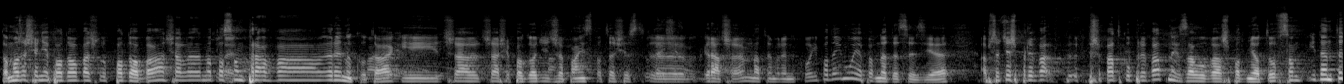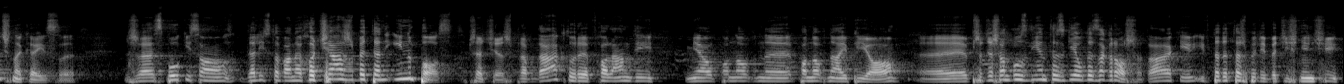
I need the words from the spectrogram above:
To może się nie podobać lub podobać, ale no to są prawa rynku, tak? I trzeba, trzeba się pogodzić, że państwo też jest e, graczem na tym rynku i podejmuje pewne decyzje. A przecież w przypadku prywatnych, zauważ, podmiotów są identyczne case'y. Że spółki są delistowane, chociażby ten Inpost przecież, prawda? Który w Holandii miał ponowny, ponowny IPO. E, Przecież on był zdjęty z giełdy za grosze, tak? I, i wtedy też byli wyciśnięci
